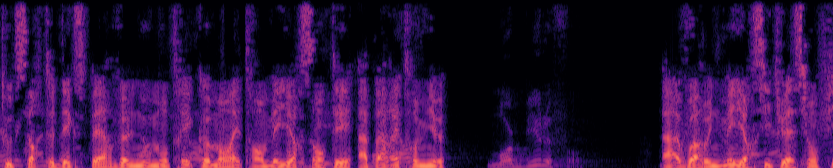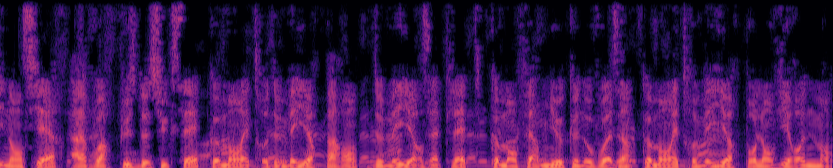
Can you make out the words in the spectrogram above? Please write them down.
toutes sortes d'experts veulent nous montrer comment être en meilleure santé, apparaître mieux, à avoir une meilleure situation financière, à avoir plus de succès, comment être de meilleurs parents, de meilleurs athlètes, comment faire mieux que nos voisins, comment être meilleur pour l'environnement.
